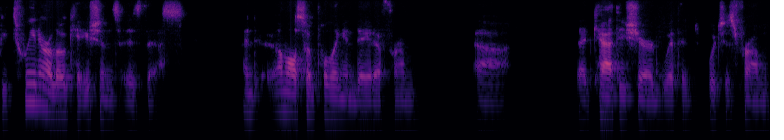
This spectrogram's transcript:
between our locations is this. And I'm also pulling in data from uh, that Kathy shared with it, which is from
